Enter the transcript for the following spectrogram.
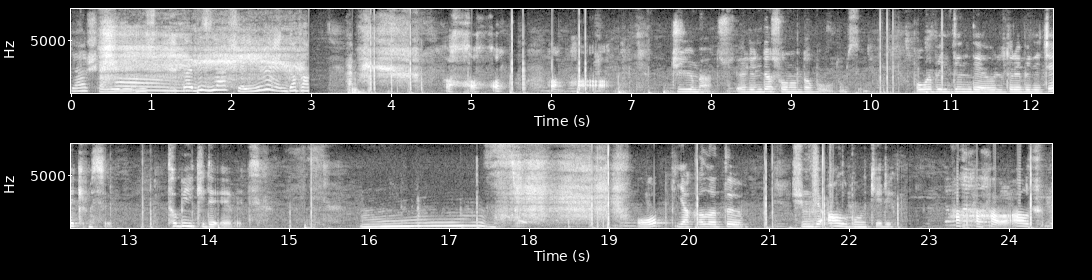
yer şeyleri biz, ya biz yer şeyleri kapat. Cimet, elinde sonunda buldum seni. Bulabildin de öldürebilecek misin? Tabii ki de evet. Hmm. Hop yakaladım. Şimdi al bunu geri. Ha ha ha al şunu.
